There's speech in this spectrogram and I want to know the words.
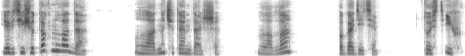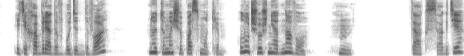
Я ведь еще так молода. Ладно, читаем дальше. Бла-бла. Погодите. То есть их, этих обрядов будет два? Ну, это мы еще посмотрим. Лучше уж не одного. Хм. Такс, а где...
